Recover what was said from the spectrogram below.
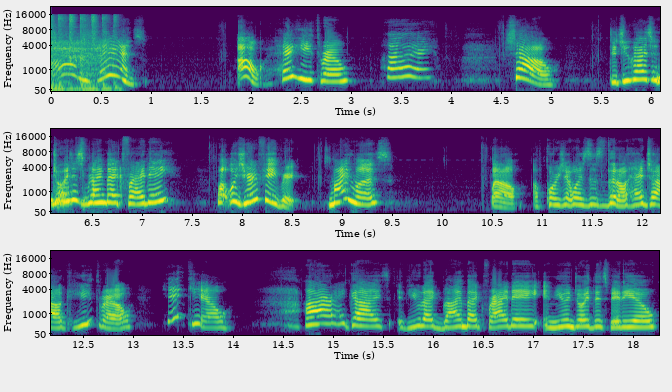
Oh. Oh, hey, Heathrow. Hi. So, did you guys enjoy this Blind Bag Friday? What was your favorite? Mine was. Well, of course it was this little hedgehog, Heathrow. Thank you. Alright guys, if you like Blind Bag Friday and you enjoyed this video,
